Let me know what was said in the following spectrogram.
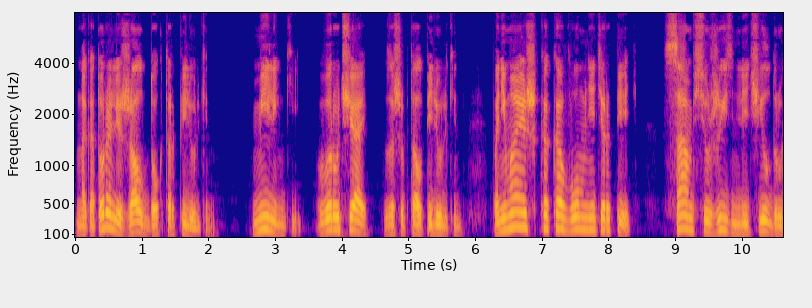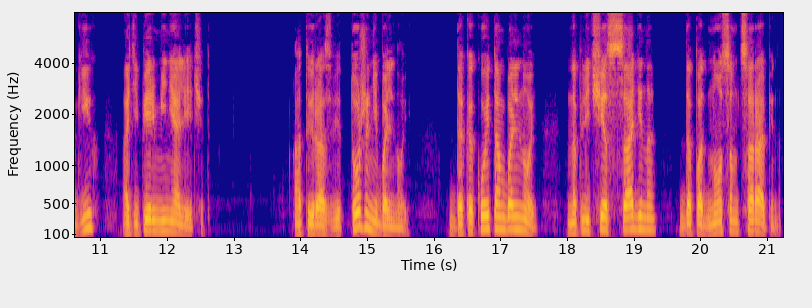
на которой лежал доктор Пилюлькин. «Миленький, выручай!» – зашептал Пилюлькин. «Понимаешь, каково мне терпеть? Сам всю жизнь лечил других, а теперь меня лечит». «А ты разве тоже не больной?» «Да какой там больной? На плече ссадина, да под носом царапина.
